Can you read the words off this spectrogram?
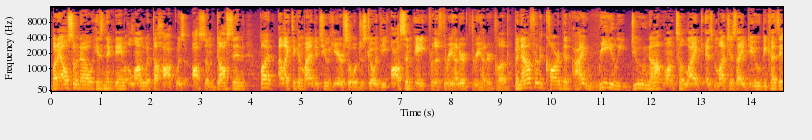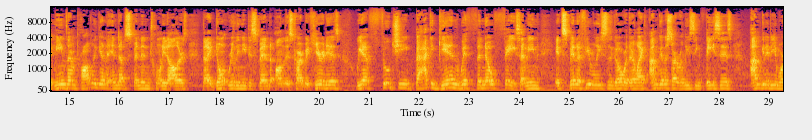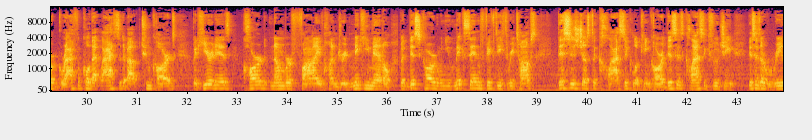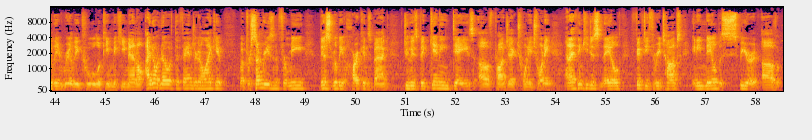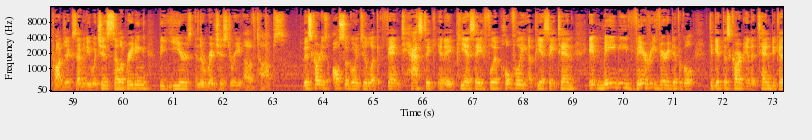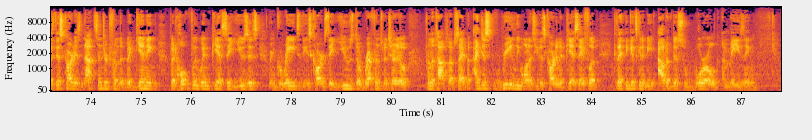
But I also know his nickname, along with the Hawk, was Awesome Dawson. But I like to combine the two here, so we'll just go with the awesome 8 for the 300 300 club. But now for the card that I really do not want to like as much as I do because it means I'm probably going to end up spending $20 that I don't really need to spend on this card, but here it is. We have Fucci back again with the no face. I mean, it's been a few releases ago where they're like, I'm going to start releasing faces. I'm going to be more graphical. That lasted about two cards. But here it is card number 500, Mickey Mantle. But this card, when you mix in 53 Topps, this is just a classic looking card. This is classic Fucci. This is a really, really cool looking Mickey Mantle. I don't know if the fans are going to like it, but for some reason, for me, this really harkens back to his beginning days of Project 2020. And I think he just nailed 53 Topps, and he nailed the spirit of Project 70, which is celebrating the years and the rich history of Topps. This card is also going to look fantastic in a PSA flip, hopefully a PSA 10. It may be very, very difficult to get this card in a 10 because this card is not centered from the beginning, but hopefully when PSA uses and grades these cards, they use the reference material from the Topps website, but I just really want to see this card in a PSA flip because I think it's going to be out of this world amazing.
